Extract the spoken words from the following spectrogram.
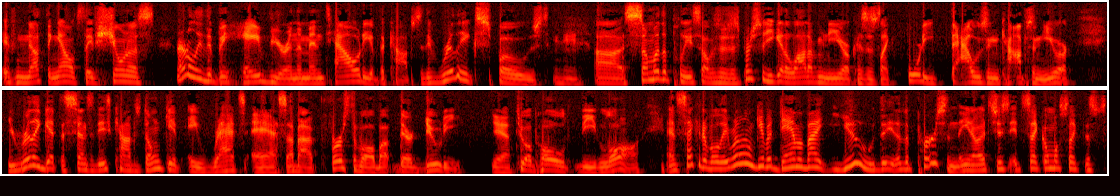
if nothing else, they've shown us not only the behavior and the mentality of the cops, they've really exposed uh, some of the police officers, especially you get a lot of them in New York because there's like 40,000 cops in New York. You really get the sense that these cops don't give a rat's ass about, first of all, about their duty yeah. to uphold the law, and second of all, they really don't give a damn about you, the the person. You know, it's just it's like almost like this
